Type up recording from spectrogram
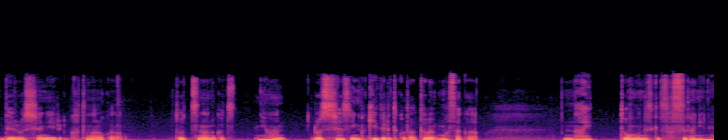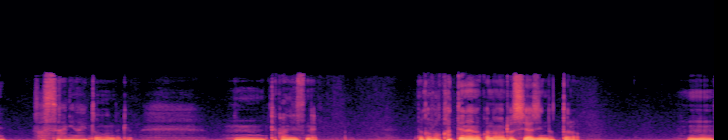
でロシアにいる方なのかな？どっちなのかち日本ロシア人が聞いてるってことは多分まさかないと思うんですけどさすがにね。さすがにないと思うんだけど。うんって感じですね。だから分かってないのかな？ロシア人だったら。うん。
